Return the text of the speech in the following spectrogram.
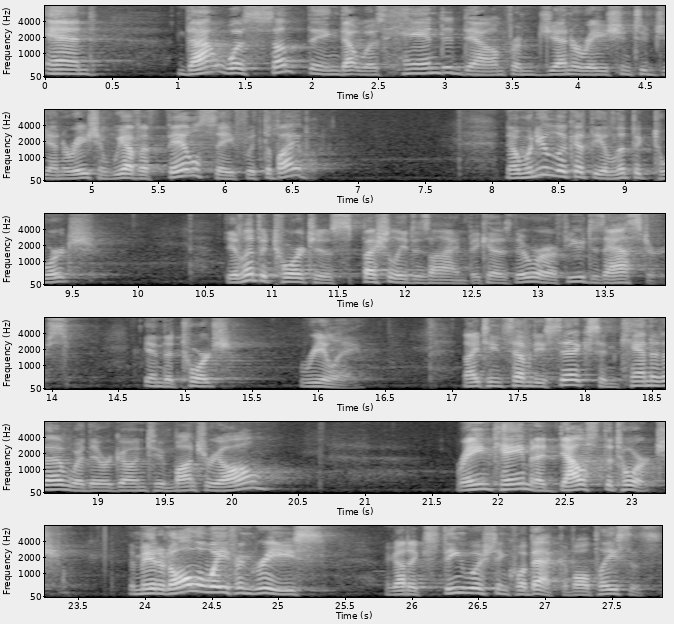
And that was something that was handed down from generation to generation. We have a failsafe with the Bible. Now, when you look at the Olympic torch, the Olympic torch is specially designed because there were a few disasters in the torch relay. 1976 in Canada, where they were going to Montreal, rain came and it doused the torch. It made it all the way from Greece and got extinguished in Quebec, of all places.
